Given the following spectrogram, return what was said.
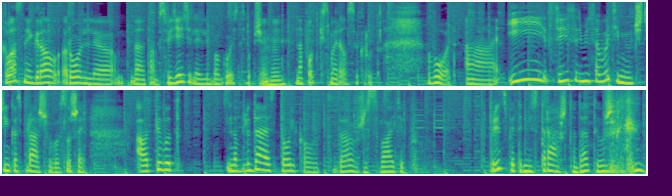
классно играл роль э, да, там, свидетеля либо гостя, в общем, Мгм. на фотке смотрелся круто. Вот. А, и в связи с этими событиями частенько спрашиваю, слушай, а вот ты вот, наблюдая столько вот, да, уже свадеб, в принципе, это не страшно, да, ты уже как бы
